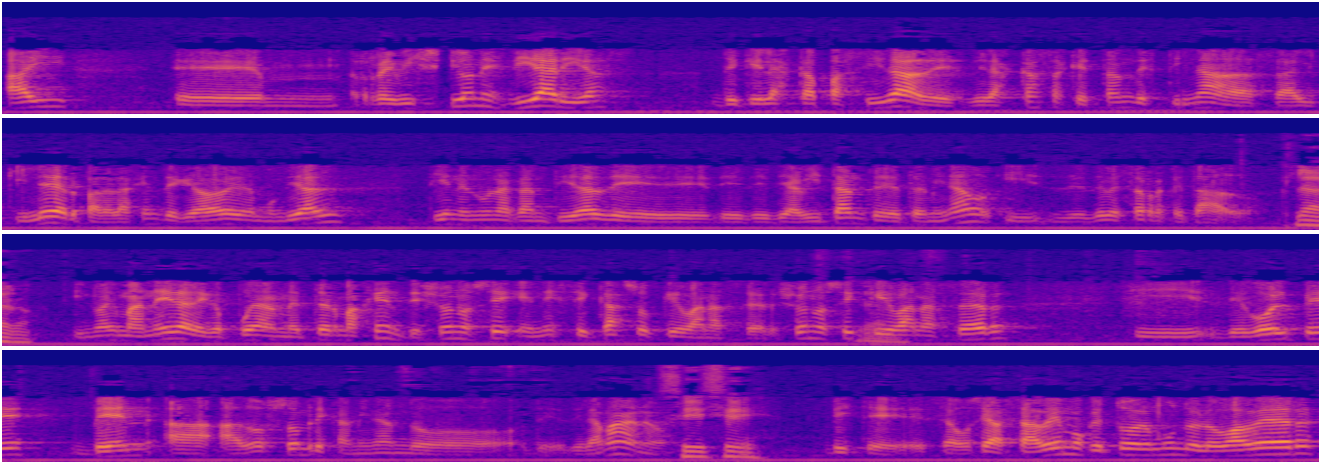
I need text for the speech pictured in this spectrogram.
hay em, revisiones diarias de que las capacidades de las casas que están destinadas a alquiler para la gente que va a ver el Mundial tienen una cantidad de, habitantes determinado y debe ser respetado. Claro. Y no hay manera de que puedan meter más gente. Yo no sé en ese caso qué van a hacer. Yo no sé qué van a hacer si de golpe ven a, dos hombres caminando de, la mano. Sí, sí. ¿Viste? O sea, sabemos que todo el mundo lo va a ver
